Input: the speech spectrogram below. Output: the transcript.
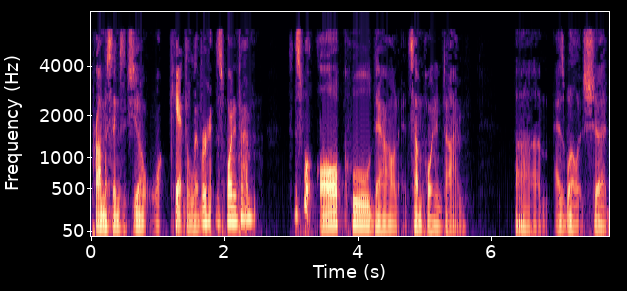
promise things that you don't want, can't deliver at this point in time. So this will all cool down at some point in time, um, as well it should.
